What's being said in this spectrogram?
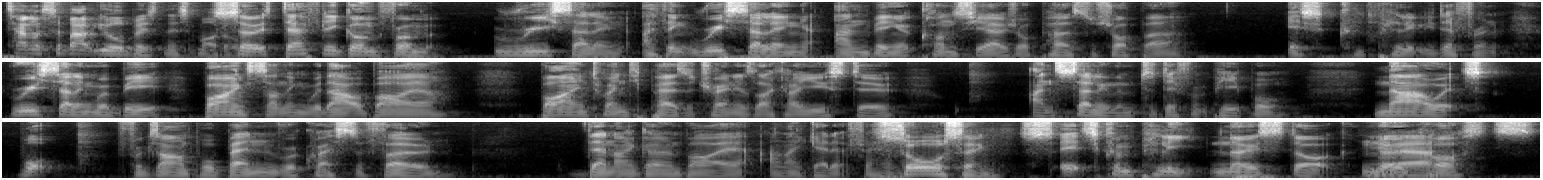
tell us about your business model. So it's definitely gone from reselling. I think reselling and being a concierge or personal shopper is completely different. Reselling would be buying something without a buyer, buying 20 pairs of trainers like I used to, and selling them to different people. Now it's what, for example, Ben requests a phone, then I go and buy it and I get it for him. Sourcing. It's complete, no stock, no Yeah. costs,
